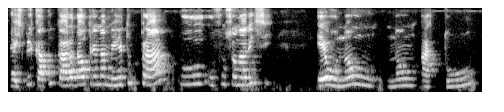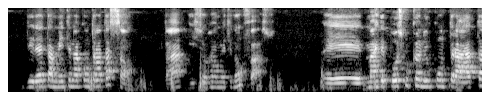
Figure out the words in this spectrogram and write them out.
É explicar para o cara dar o treinamento para o, o funcionário em si. Eu não, não atuo diretamente na contratação, tá? Isso eu realmente não faço. É, mas depois que o canil contrata,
